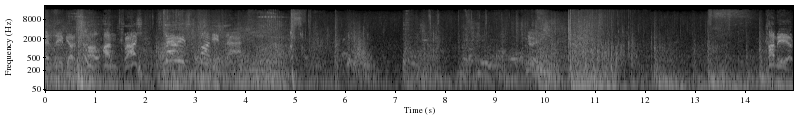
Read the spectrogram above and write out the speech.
And leave your skull uncrushed? There is fun in that! Come here,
